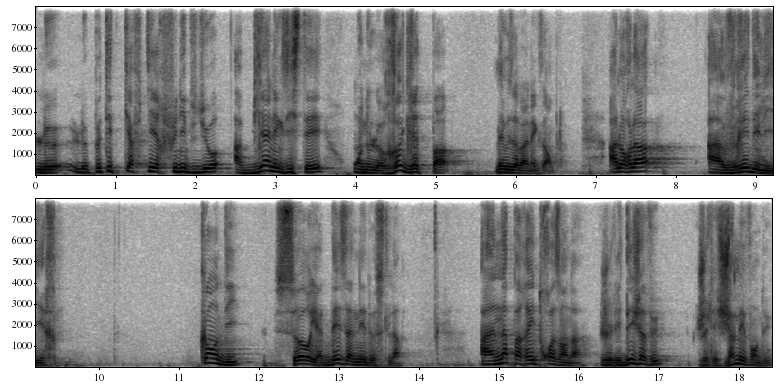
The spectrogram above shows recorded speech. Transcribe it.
le, le petit cafetière Philips Duo a bien existé. On ne le regrette pas, mais vous avez un exemple. Alors là, un vrai délire. Candy sort il y a des années de cela un appareil 3 en 1. Je l'ai déjà vu, je ne l'ai jamais vendu.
